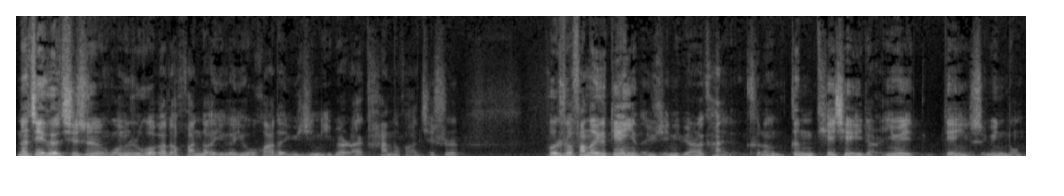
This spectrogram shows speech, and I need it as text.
那这个其实我们如果把它换到一个油画的语境里边来看的话，其实或者说放到一个电影的语境里边来看，可能更贴切一点，因为。电影是运动的，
